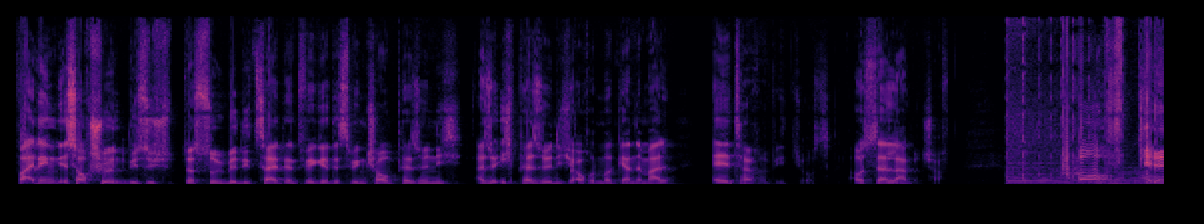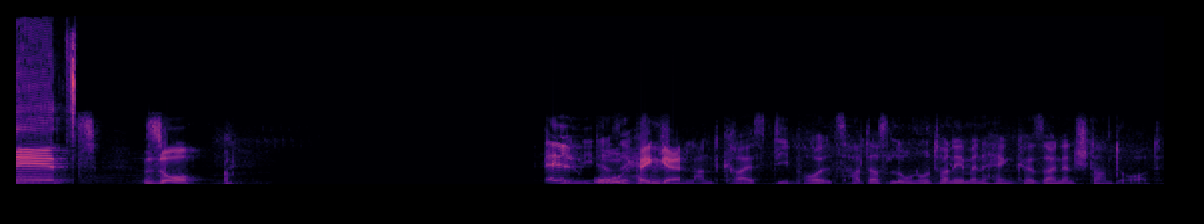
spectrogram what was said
Vor allen Dingen ist auch schön, wie sich das so über die Zeit entwickelt. Deswegen schaue persönlich, also ich persönlich auch immer gerne mal ältere Videos aus der Landwirtschaft. Auf geht's! So. Im niedersächsischen Landkreis Diepholz hat das Lohnunternehmen Henke seinen Standort.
